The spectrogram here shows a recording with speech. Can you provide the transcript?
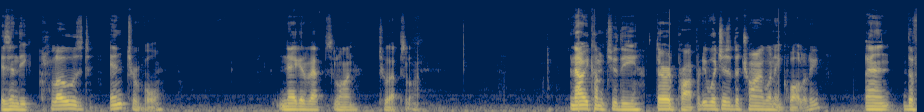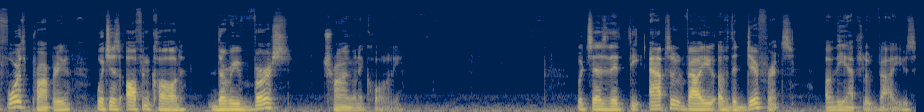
is in the closed interval negative epsilon to epsilon. Now we come to the third property, which is the triangle inequality. And the fourth property, which is often called the reverse triangle inequality, which says that the absolute value of the difference of the absolute values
